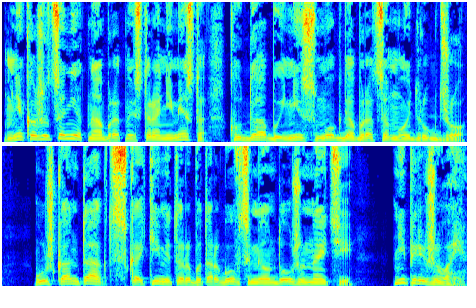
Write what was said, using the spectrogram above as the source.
Мне кажется, нет на обратной стороне места, куда бы не смог добраться мой друг Джо. Уж контакт с какими-то работорговцами он должен найти. Не переживай,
